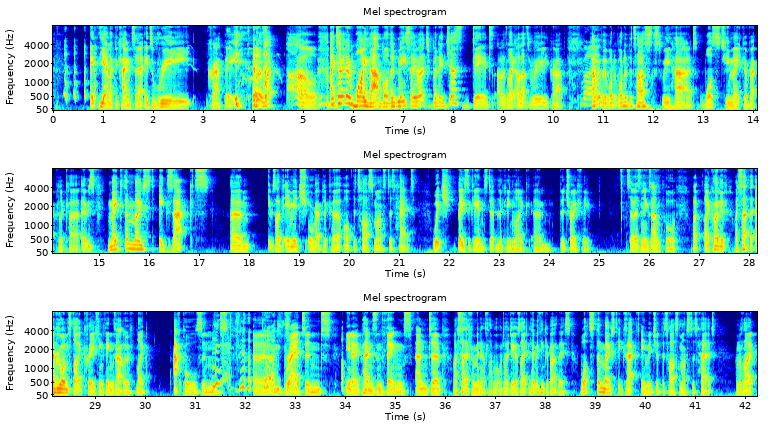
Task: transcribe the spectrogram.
It, yeah, like a counter. It's really crappy. and I was like, oh, I don't know why that bothered me so much, but it just did. I was like, oh, that's really crap. Right. However, one, one of the tasks we had was to make a replica. It was make the most exact. Um, it was either image or replica of the Taskmaster's head, which basically ended up looking like um, the trophy. So as an example, I, I kind of I sat there. Everyone started creating things out of like apples and um, bread and you know pens and things. And um, I sat there for a minute. I was like, what would I do? I was like, let me think about this. What's the most exact image of the Taskmaster's head? And I was like,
